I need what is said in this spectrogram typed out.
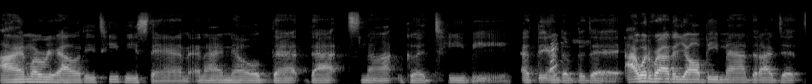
I'm a reality TV stan, and I know that that's not good TV at the end of the day. I would rather y'all be mad that I did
